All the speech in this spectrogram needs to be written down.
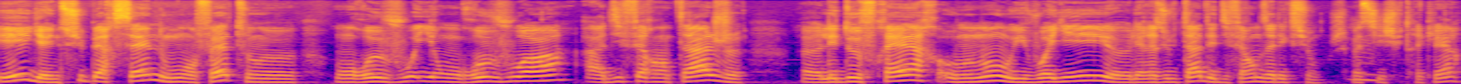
Et il y a une super scène où en fait euh, on, revoit, on revoit à différents âges euh, les deux frères au moment où ils voyaient euh, les résultats des différentes élections. Je sais pas Mm. si je suis très clair.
